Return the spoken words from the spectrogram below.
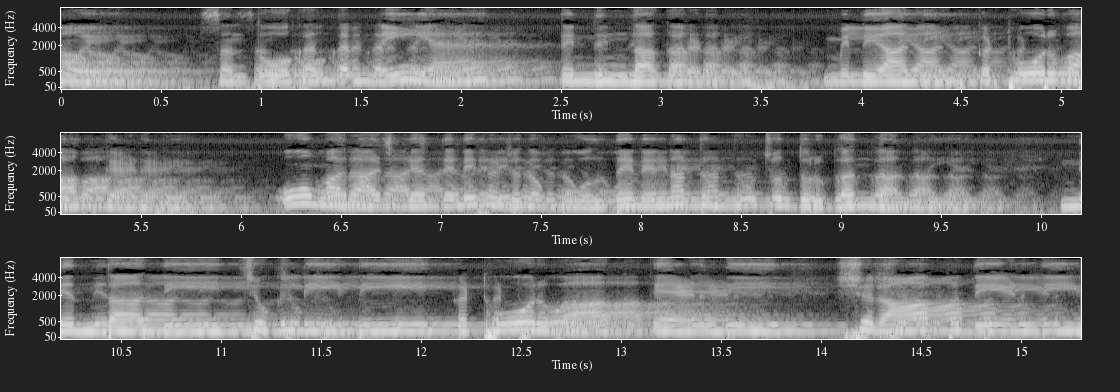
ਹੋਏ ਸੰਤੋਖ ਅੰਦਰ ਨਹੀਂ ਹੈ ਤੇ ਨਿੰਦਾ ਕਰਨਗੇ ਮਿਲਿਆ ਨਹੀਂ ਕਠੋਰ ਵਾਕ ਕਹਿਣਗੇ ਉਹ ਮਹਾਰਾਜ ਕਹਿੰਦੇ ਨੇ, ਫਿਰ ਜਦੋਂ ਬੋਲਦੇ ਨੇ ਨਾ ਤਾਂ ਮੂੰਹ ਚੋਂ ਦੁਰਗੰਧ ਆਉਂਦੀ ਹੈ। ਨਿੰਦਾ ਦੀ, ਚੁਗਲੀ ਦੀ, ਕਠੋਰ ਵਾਕ ਕਹਿਣ ਦੀ, ਸ਼ਰਾਪ ਦੇਣ ਦੀ,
